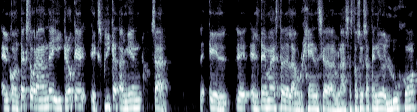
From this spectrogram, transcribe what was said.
El, contexto grande y creo que explica también, o sea, el, el, tema este de la urgencia de la amenaza. Estados Unidos ha tenido el lujo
